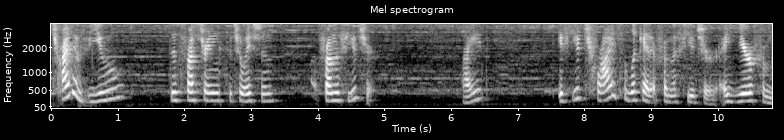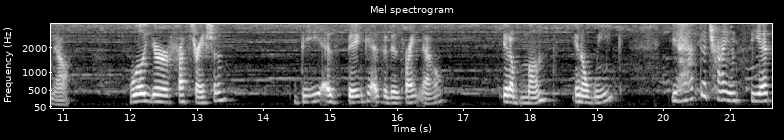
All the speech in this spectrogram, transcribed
try to view this frustrating situation from the future, right? If you try to look at it from the future, a year from now, will your frustration be as big as it is right now? In a month? In a week? You have to try and see it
